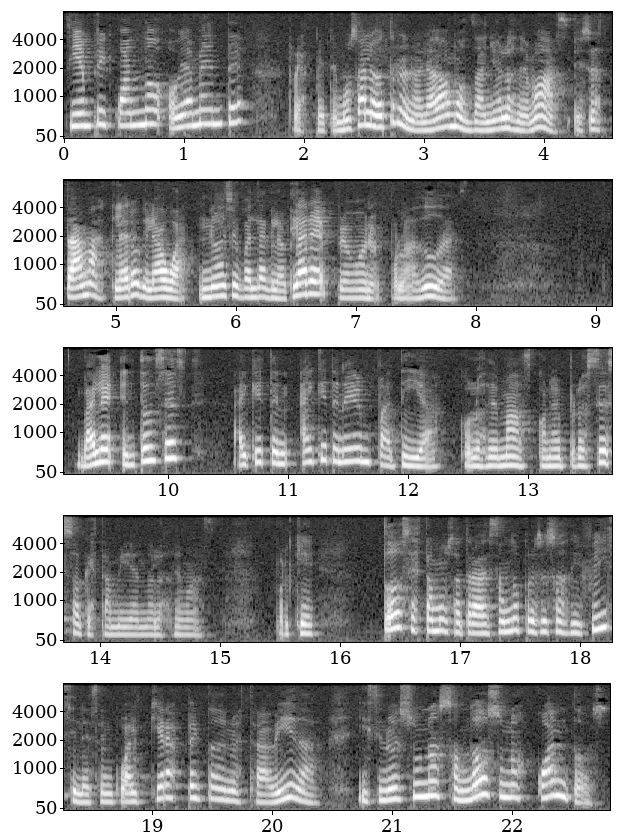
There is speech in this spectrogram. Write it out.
siempre y cuando, obviamente, respetemos al otro y no le hagamos daño a los demás. Eso está más claro que el agua. No hace falta que lo aclare, pero bueno, por las dudas. ¿Vale? Entonces hay que, hay que tener empatía con los demás, con el proceso que están viviendo los demás. Porque todos estamos atravesando procesos difíciles en cualquier aspecto de nuestra vida. Y si no es uno, son dos, unos cuantos.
